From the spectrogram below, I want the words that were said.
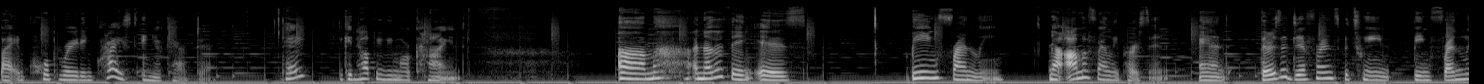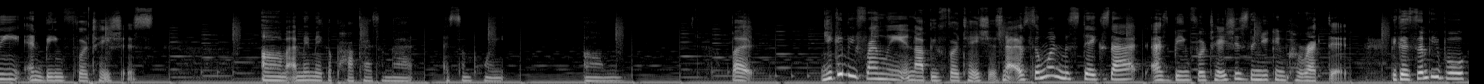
by incorporating Christ in your character. Okay, it can help you be more kind. Um, another thing is being friendly. Now, I'm a friendly person, and there's a difference between being friendly and being flirtatious. Um, I may make a podcast on that at some point. Um, but you can be friendly and not be flirtatious. Now, if someone mistakes that as being flirtatious, then you can correct it. Because some people,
